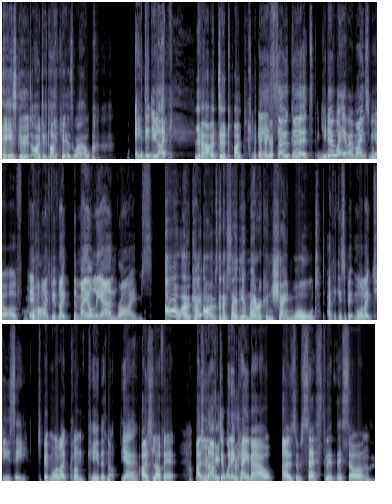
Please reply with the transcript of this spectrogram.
It is good. I did like it as well. Did you like Yeah, I did like it. It is so good. You know what it reminds me of? It What? reminds me of like the male LeAnn Rimes. Oh, okay. I was going to say the American Shane Ward. I think it's a bit more like cheesy. It's a bit more like clunky. There's not. Yeah, I just love it. I loved it when it came out. I was obsessed with this song.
